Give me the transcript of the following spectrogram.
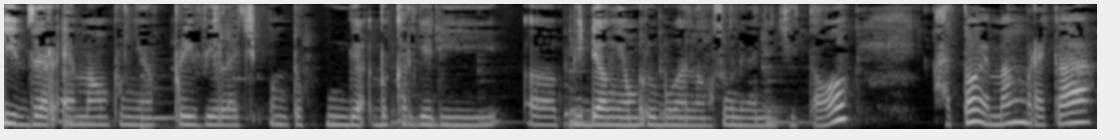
either emang punya privilege untuk nggak bekerja di uh, bidang yang berhubungan langsung dengan digital atau emang mereka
